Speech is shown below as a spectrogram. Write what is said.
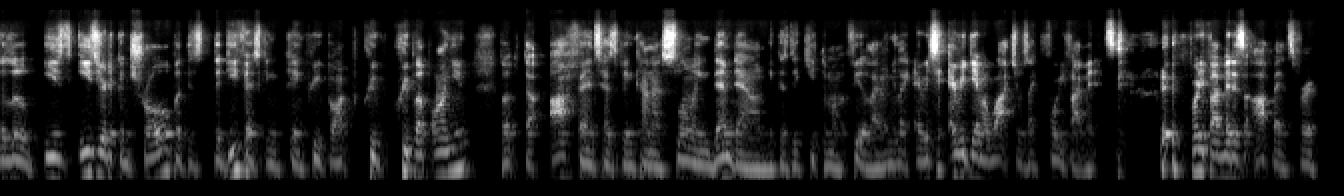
a little easy, easier to control, but this, the defense can, can creep on creep, creep up on you. But the offense has been kind of slowing them down because they keep them on the field. Like I mean, like every every game I watch, it was like 45 minutes, 45 minutes of offense for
